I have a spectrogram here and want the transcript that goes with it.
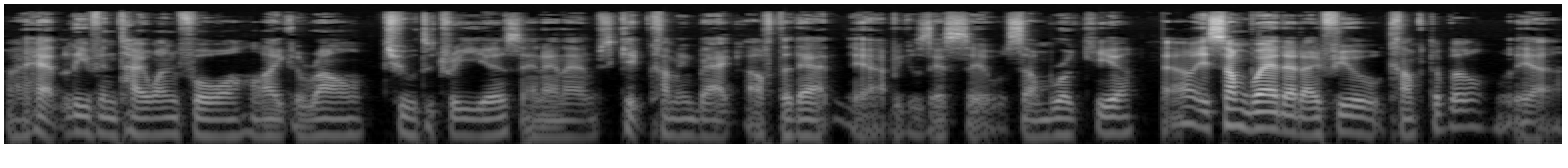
I had lived in Taiwan for like around two to three years and then I keep coming back after that. Yeah. Because there's still some work here. Uh, it's somewhere that I feel comfortable. Yeah.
